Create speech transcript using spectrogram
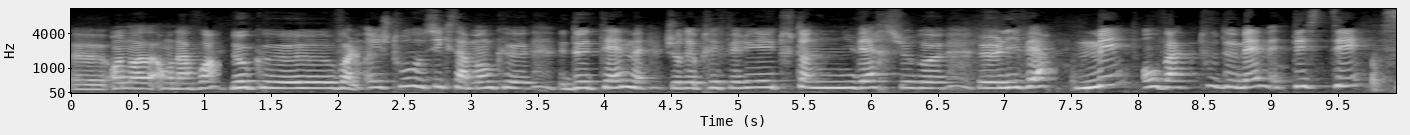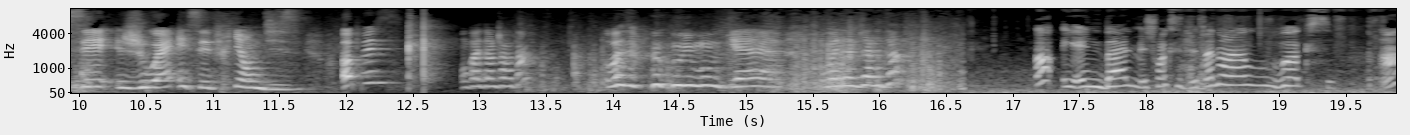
en, en, avoir. Donc voilà. Et je trouve aussi que ça manque de thème j'aurais préféré tout un univers sur euh, euh, l'hiver. Mais on va tout de même tester ces jouets et ces friandises. Hop, on va dans le jardin? On va dans... Oui mon cœur, on va dans le jardin? Oh, il y a une balle, mais je crois que c'était pas dans la box. Hein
